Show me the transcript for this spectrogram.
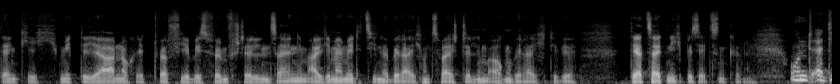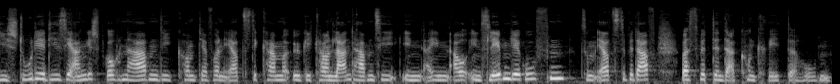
denke ich, Mitte Jahr noch etwa vier bis fünf Stellen sein im Allgemeinmedizinerbereich und zwei Stellen im Augenbereich, die wir derzeit nicht besetzen können. Und äh, die Studie, die Sie angesprochen haben, die kommt ja von Ärztekammer, ÖGK und Land, haben Sie in, in, ins Leben gerufen zum Ärztebedarf. Was wird denn da konkret erhoben?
